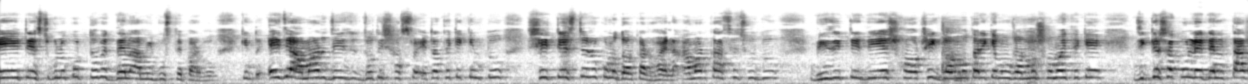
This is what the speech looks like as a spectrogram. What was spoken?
এই এই টেস্টগুলো করতে হবে দেন আমি বুঝতে পারব। কিন্তু এই যে আমার যে জ্যোতিষশাস্ত্র, এটা থেকে কিন্তু সেই টেস্টেরও কোনো দরকার হয় না। আমার কাছে শুধু ভিজিটটি দিয়ে সঠিক জন্ম তারিখ এবং জন্ম সময় থেকে জিজ্ঞাসা করলে দেন তার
